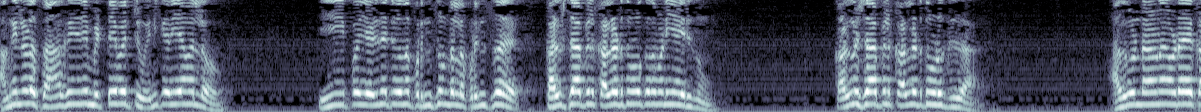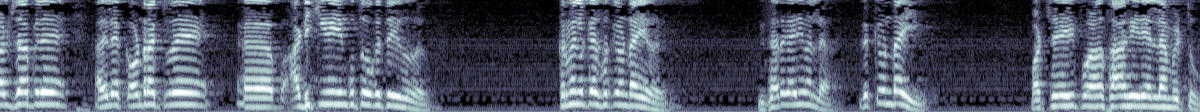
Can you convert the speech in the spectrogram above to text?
അങ്ങനെയുള്ള സാഹചര്യം വിട്ടേ പറ്റൂ. എനിക്കറിയാമല്ലോ. ഈ ഇപ്പൊ എഴുന്നേറ്റ് വന്ന പ്രിൻസ് ഉണ്ടല്ലോ. പ്രിൻസ് കള്ളുഷാപ്പിൽ കള്ളെടുത്ത് കൊടുക്കുന്ന പണിയായിരുന്നു. കള്ളുഷാപ്പിൽ കള്ളെടുത്ത് കൊടുക്കുക. അതുകൊണ്ടാണ് അവിടെ കള്ളുഷാപ്പിലെ അതിലെ കോൺട്രാക്ടറെ അടിക്കുകയും കുത്തുകയൊക്കെ ചെയ്തത്. ക്രിമിനൽ കേസൊക്കെ ഉണ്ടായത്. നിസ്സാര കാര്യമല്ല. ഇതൊക്കെ ഉണ്ടായി. പക്ഷേ ഇപ്പോൾ ആ സാഹചര്യം എല്ലാം വിട്ടു.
